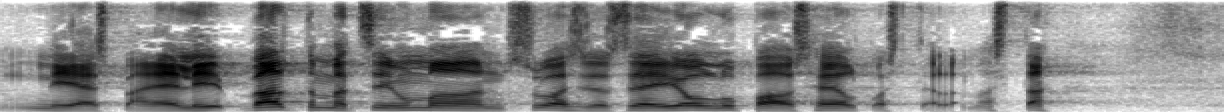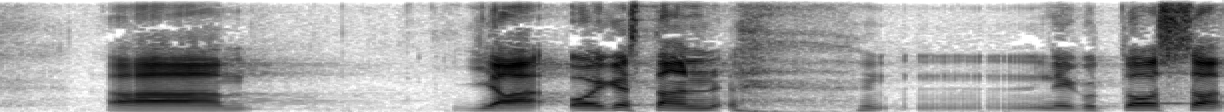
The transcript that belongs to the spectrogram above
niin edespäin. Eli välttämättä Jumalan suosio, se ei ole lupaus helpostelemasta. Ja oikeastaan niin kuin tuossa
